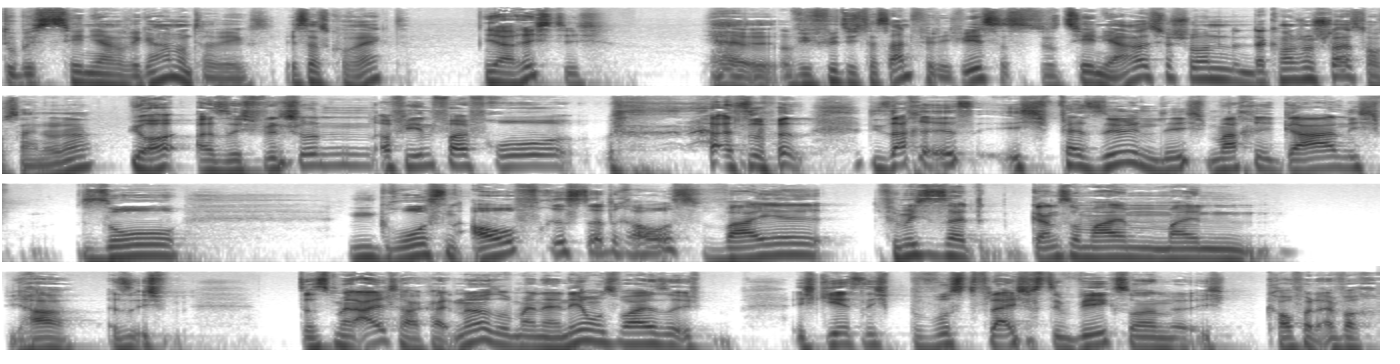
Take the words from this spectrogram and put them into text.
du bist zehn Jahre vegan unterwegs. Ist das korrekt? Ja, richtig. Ja, wie fühlt sich das an für dich? Wie ist das? So zehn Jahre ist ja schon, da kann man schon stolz drauf sein, oder? Ja, also ich bin schon auf jeden Fall froh. Also die Sache ist, ich persönlich mache gar nicht so einen großen Aufriss da draus, weil für mich ist halt ganz normal mein, ja, also ich, das ist mein Alltag halt, ne? So meine Ernährungsweise. Ich ich gehe jetzt nicht bewusst Fleisch aus dem Weg, sondern ich kaufe halt einfach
